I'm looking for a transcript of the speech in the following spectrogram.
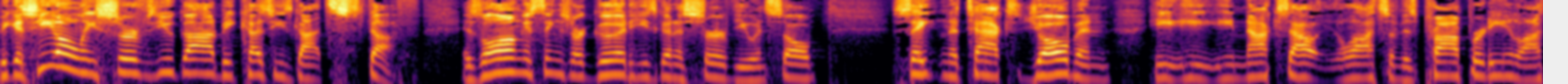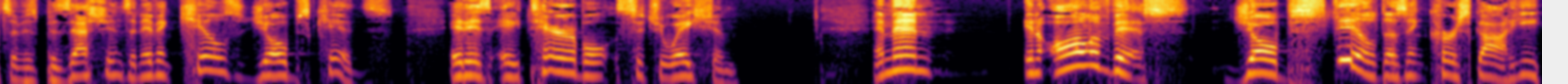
because he only serves you, God, because he's got stuff. As long as things are good, he's going to serve you. And so Satan attacks Job and he, he, he knocks out lots of his property, lots of his possessions, and even kills Job's kids. It is a terrible situation. And then in all of this, Job still doesn't curse God. He,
